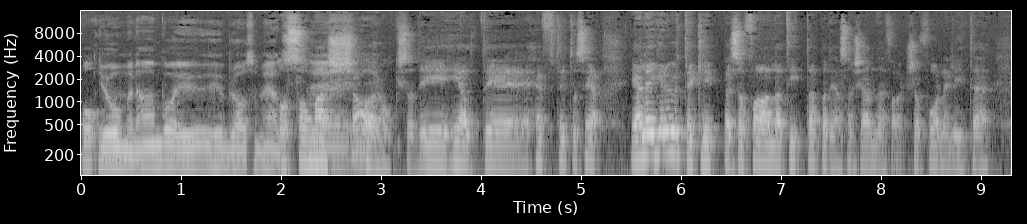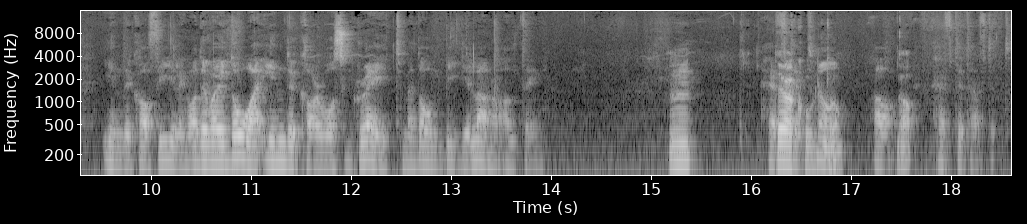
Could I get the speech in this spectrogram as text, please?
Och, Jo men han var ju hur bra som helst. och som han Eh, kör också. Det är helt det är häftigt att se. Jag lägger ut det klippet så får alla titta på det som känner för. Så får ni lite Indycar feeling. Och det var ju då Indycar was great med de bilarna och allting. Mm. Häftigt. Det var coolt Ja. då. Ja, Ja. häftigt, häftigt.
